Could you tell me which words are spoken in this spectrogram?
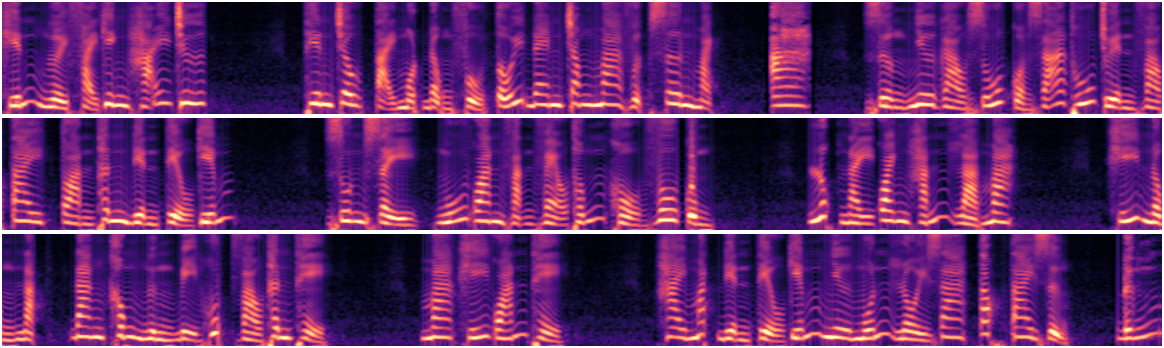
Khiến người phải kinh hãi chứ. Thiên Châu tại một động phủ tối đen trong ma vực sơn mạch. a Dường như gào rú của giã thú truyền vào tay toàn thân điền tiểu kiếm. run rẩy, ngũ quan vặn vẹo thống khổ vô cùng. Lúc này quanh hắn là ma. Khí nồng nặc đang không ngừng bị hút vào thân thể. Ma khí quán thể. Hai mắt điền tiểu kiếm như muốn lồi ra tóc tai dựng. Đứng.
